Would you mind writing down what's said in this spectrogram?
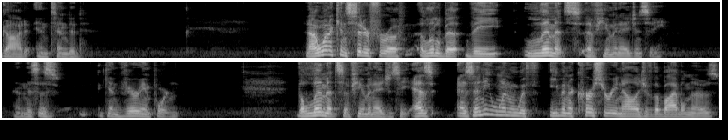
God intended. Now, I want to consider for a, a, little bit the limits of human agency. And this is, again, very important. The limits of human agency. As as anyone with even a cursory knowledge of the Bible knows,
